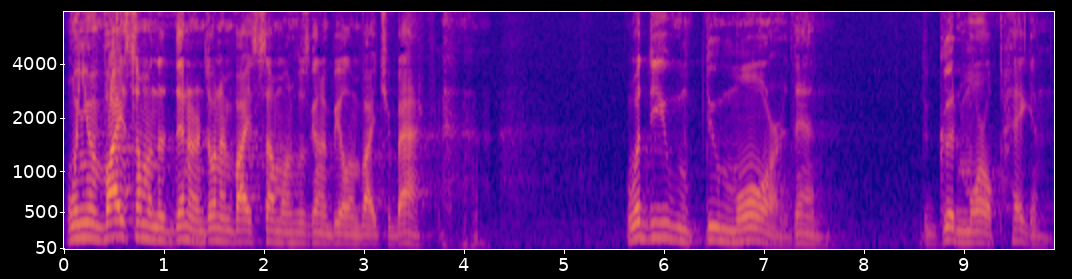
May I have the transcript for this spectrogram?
When you invite someone to dinner, don't invite someone who's going to be able to invite you back. what do you do more than the good moral pagan?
